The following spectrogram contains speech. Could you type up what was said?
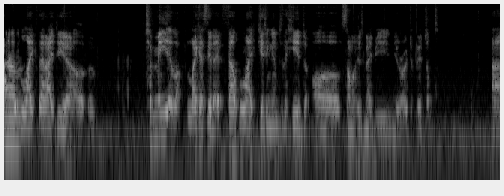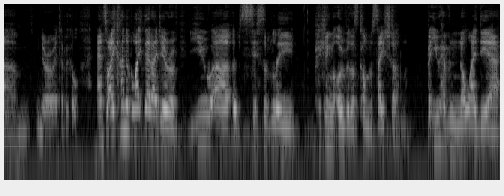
kind of Um, like that idea. Of, of- to me, like I said, it felt like getting into the head of someone who's maybe neurodivergent, um, neuroatypical, and so I kind of like that idea of you are obsessively picking over this conversation, but you have no idea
